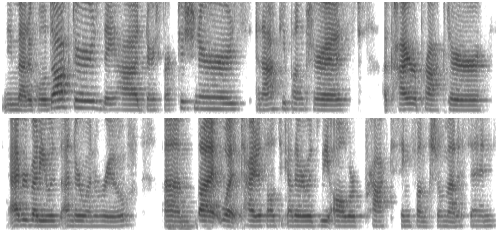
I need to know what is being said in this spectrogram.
the medical doctors, they had nurse practitioners, an acupuncturist, a chiropractor. Everybody was under one roof. Um, mm-hmm. but what tied us all together was we all were practicing functional medicine.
